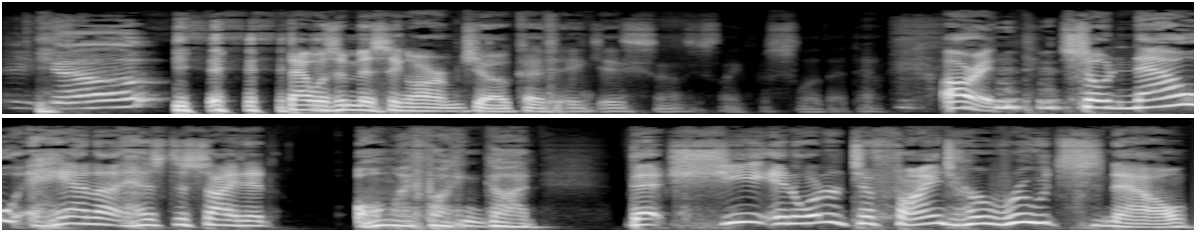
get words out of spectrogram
There you go. That was a missing arm joke. I think it's just like slow that down. All right, so now Hannah has decided. Oh my fucking god! That she, in order to find her roots, now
